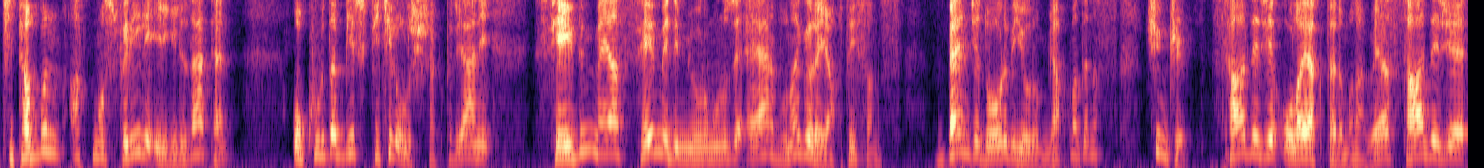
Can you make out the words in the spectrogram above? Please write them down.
kitabın atmosferiyle ilgili zaten okurda bir fikir oluşacaktır. Yani sevdim veya sevmedim yorumunuzu eğer buna göre yaptıysanız bence doğru bir yorum yapmadınız. Çünkü sadece olay aktarımına veya sadece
